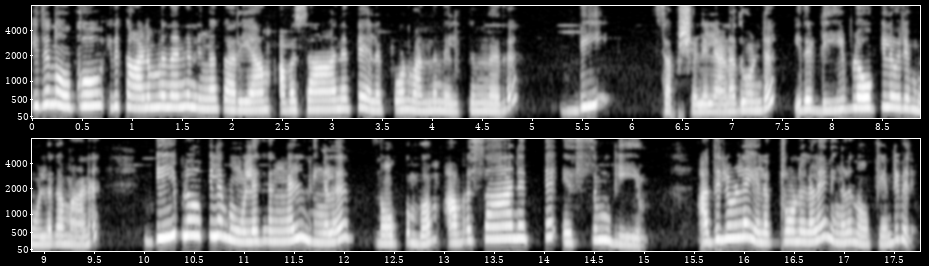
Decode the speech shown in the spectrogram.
ഇത് നോക്കൂ. ഇത് കാണുമ്പോൾ തന്നെ നിങ്ങൾക്കറിയാം. അവസാനത്തെ ഇലക്ട്രോൺ വന്ന് നിൽക്കുന്നത് ബി സബ്ഷെല്ലിലാണ് അതുകൊണ്ട് ഇത് ഡി ബ്ലോക്കിലെ ഒരു മൂലകമാണ്. ഡി ബ്ലോക്കിലെ മൂലകങ്ങൾ നിങ്ങൾ നോക്കുമ്പം അവസാനത്തെ എസും ഡിയും അതിലുള്ള ഇലക്ട്രോണുകളെ നിങ്ങൾ നോക്കേണ്ടി വരും.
